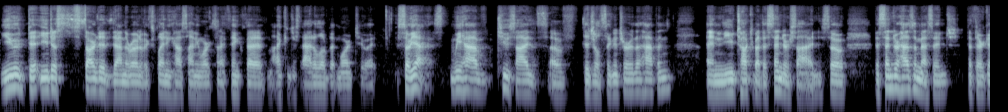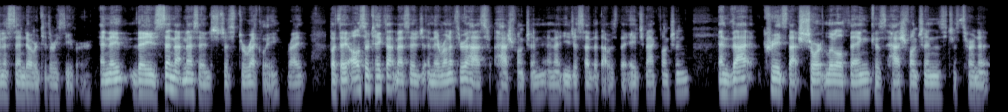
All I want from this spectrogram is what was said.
you did you just started down the road of explaining how signing works, and I think that I can just add a little bit more to it. So yeah, we have two sides of digital signature that happen and you talked about the sender side. So the sender has a message that they're going to send over to the receiver, and they they send that message just directly, right? But they also take that message and they run it through a hash, hash function, and that you just said that that was the HMAC function, and that creates that short little thing because hash functions just turn an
